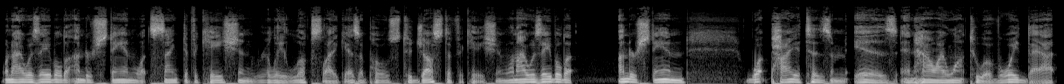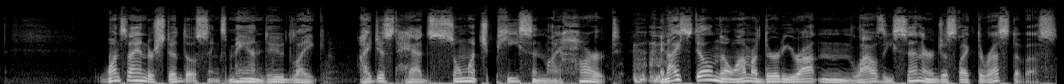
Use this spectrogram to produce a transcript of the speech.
when I was able to understand what sanctification really looks like as opposed to justification, when I was able to understand what pietism is and how I want to avoid that, once I understood those things, man, dude, like I just had so much peace in my heart. And I still know I'm a dirty, rotten, lousy sinner just like the rest of us.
